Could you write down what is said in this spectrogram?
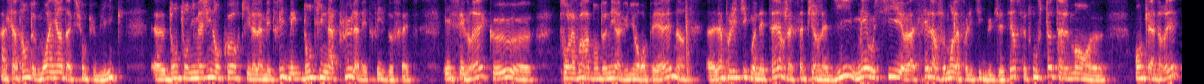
un certain nombre de moyens d'action publique dont on imagine encore qu'il a la maîtrise, mais dont il n'a plus la maîtrise de fait. Et c'est vrai que pour l'avoir abandonné à l'Union européenne, la politique monétaire, Jacques Sapir l'a dit, mais aussi assez largement la politique budgétaire se trouve totalement encadré.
